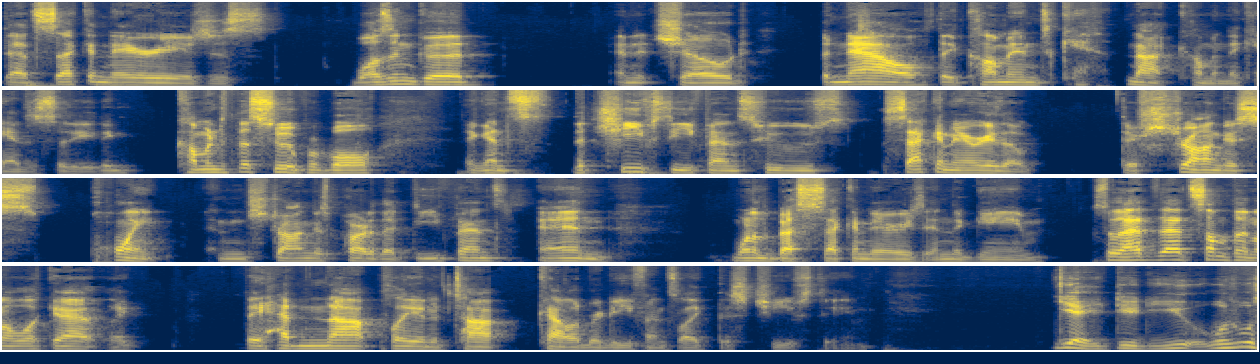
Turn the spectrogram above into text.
That secondary is just wasn't good, and it showed. But now they come into not come into Kansas City, they come into the Super Bowl against the Chiefs defense, whose secondary though their strongest point and strongest part of that defense, and one of the best secondaries in the game. So that that's something to look at. Like they have not played a top caliber defense like this Chiefs team. Yeah, dude, you we'll, we'll,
